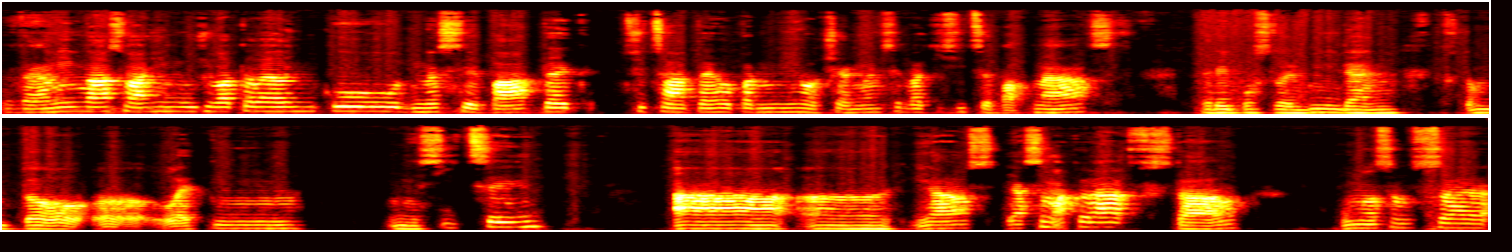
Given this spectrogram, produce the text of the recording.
Zdravím vás, vážení uživatelé linku. Dnes je pátek 31. července 2015, tedy poslední den v tomto uh, letním měsíci. A uh, já, já jsem akorát vstal, umyl jsem se,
